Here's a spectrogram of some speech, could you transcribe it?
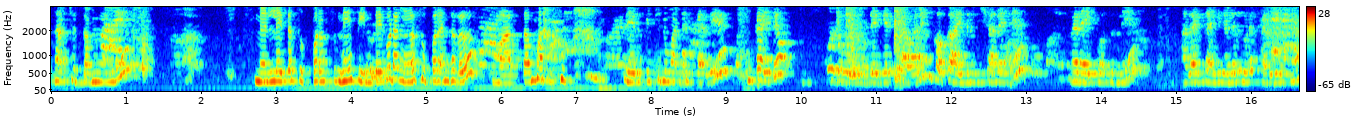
ఒకసారి చూద్దాం అండి. స్మెల్ అయితే సూపర్ వస్తుంది. తింటే కూడా ఇంకా సూపర్ అంటారు. మా అత్తమ్మ నేర్పించిన మటన్ కర్రీ. ఇంకా అయితే దగ్గరికి రావాలి. ఇంకొక ఐదు నిమిషాలు అయితే రెడీ అయిపోతుంది. అలాగే గంజిగడ్డలు కూడా కడిగేసిన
